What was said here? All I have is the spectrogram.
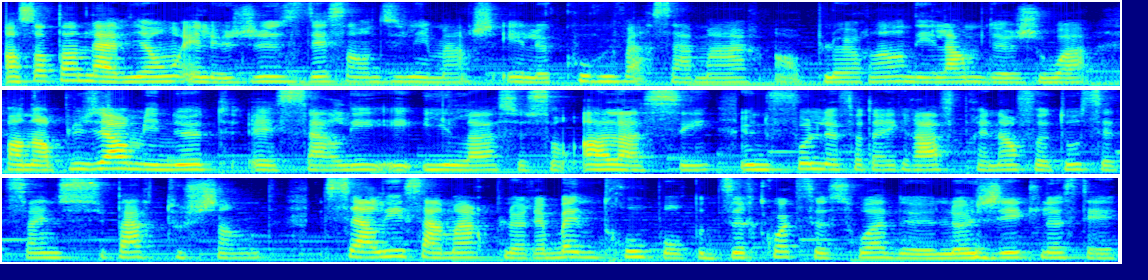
En sortant de l'avion, elle a juste descendu les marches et elle a couru vers sa mère en pleurant des larmes de joie. Pendant plusieurs minutes, euh, Sally et Hila se sont enlacées. Une foule de photographes prenant en photo cette scène super touchante. Sally et sa mère pleuraient ben trop pour dire quoi que ce soit de logique. C'était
